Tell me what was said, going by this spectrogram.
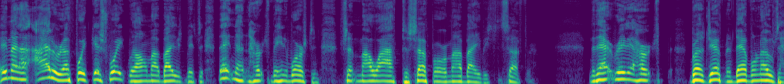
Amen. I, I had a rough week this week with all my babies. That nothing hurts me any worse than my wife to suffer or my babies to suffer. That really hurts, Brother Jeff, and the devil knows that.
